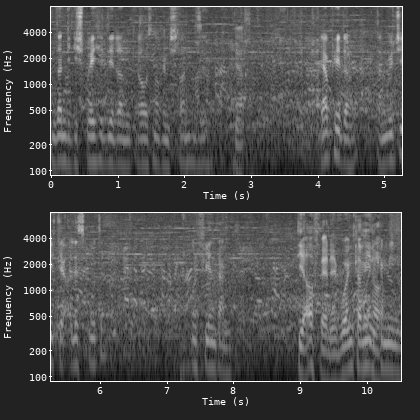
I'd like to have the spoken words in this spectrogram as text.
Und dann die Gespräche, die dann daraus noch entstanden sind. Ja. Ja, Peter, dann wünsche ich dir alles Gute und vielen Dank. Dir auch, René. Buen Camino. Buen Camino.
